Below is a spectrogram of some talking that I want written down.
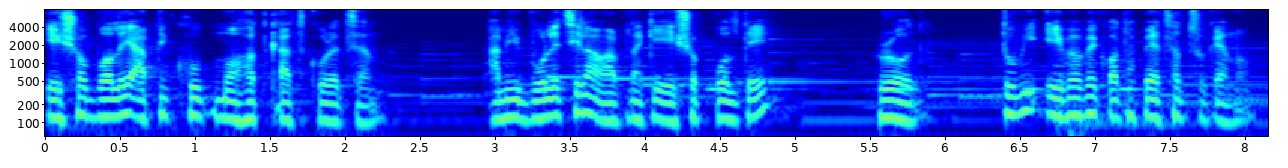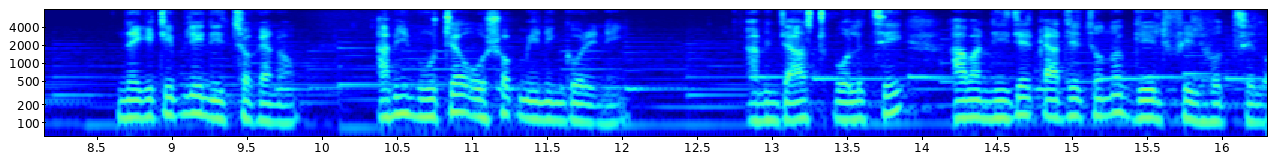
এসব বলে আপনি খুব মহৎ কাজ করেছেন। আমি বলেছিলাম আপনাকে এসব বলতে। রোদ, তুমি এভাবে কথা পেঁচাচ্ছ কেন? নেগেটিভলি নিচ্ছ কেন? আমি মোটেও ওসব মিনিং করিনি। আমি জাস্ট বলেছি, আমার নিজের কাজের জন্য গিল্ড ফিল হচ্ছিল।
